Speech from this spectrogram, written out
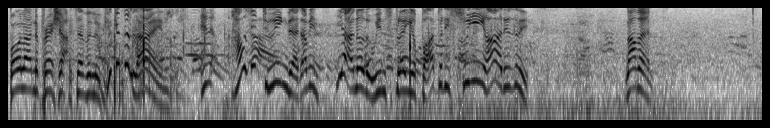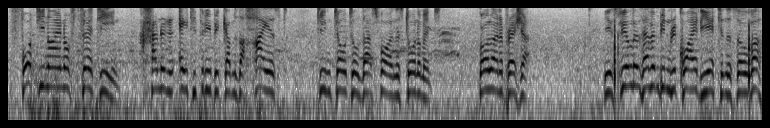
Bowler under pressure. Let's have a look. Look at the line. And how's he doing that? I mean, yeah, I know the wind's playing a part, but he's swinging hard, isn't he? Now then, 49 of 13. 183 becomes the highest team total thus far in this tournament. Bowler under pressure. His fielders haven't been required yet in this over.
